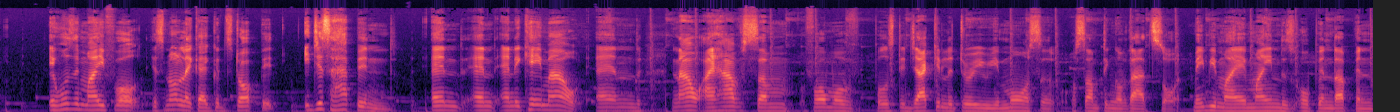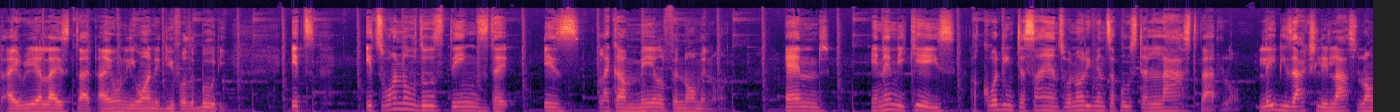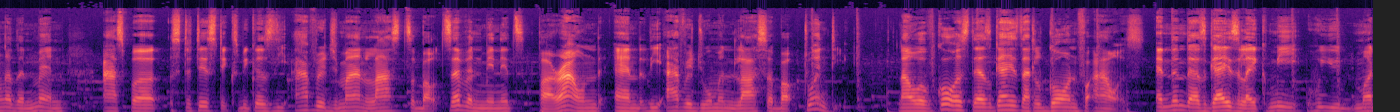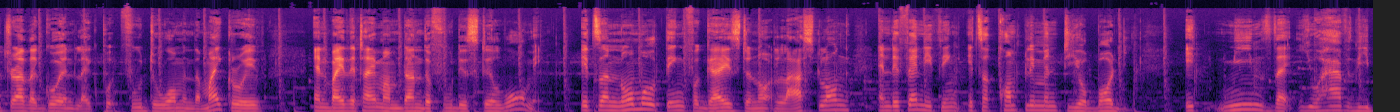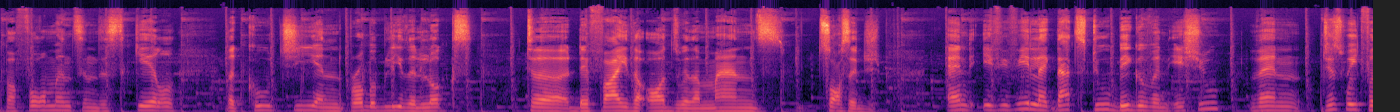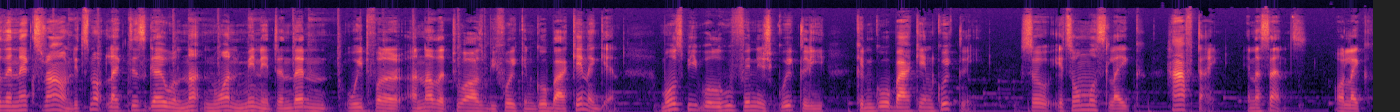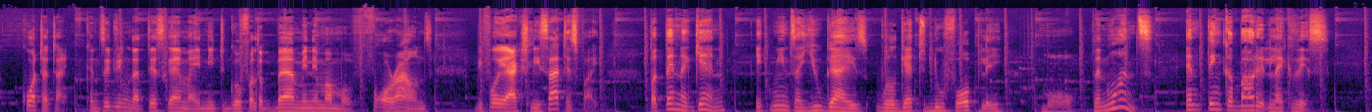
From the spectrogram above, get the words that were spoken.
It wasn't my fault. It's not like I could stop it. It just happened and and and it came out. And now i have some form of post ejaculatory remorse or, or, something of that sort. Maybe my mind is opened up and i realized that i only wanted you for the booty. It's it's one of those things that is like a male phenomenon. And in any case according to science we're not even supposed to last that long. Ladies actually last longer than men as per statistics because the average man lasts about 7 minutes per round and the average woman lasts about 20. Now, of course, there's guys that'll go on for hours. And then there's guys like me who you'd much rather go and like put food to warm in the microwave, and by the time I'm done, the food is still warming. It's a normal thing for guys to not last long, and if anything, it's a compliment to your body. It means that you have the performance and the skill the coochie and probably the looks to defy the odds with a man's sausage. And if you feel like that's too big of an issue, then just wait for the next round. It's not like this guy will nut in one minute and then wait for another two hours before he can go back in again. Most people who finish quickly can go back in quickly. So it's almost like halftime in a sense, or like quarter time, considering that this guy might need to go for the bare minimum of four rounds before you're actually satisfied. But then again, it means that you guys will get to do foreplay more than once. And think about it like this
